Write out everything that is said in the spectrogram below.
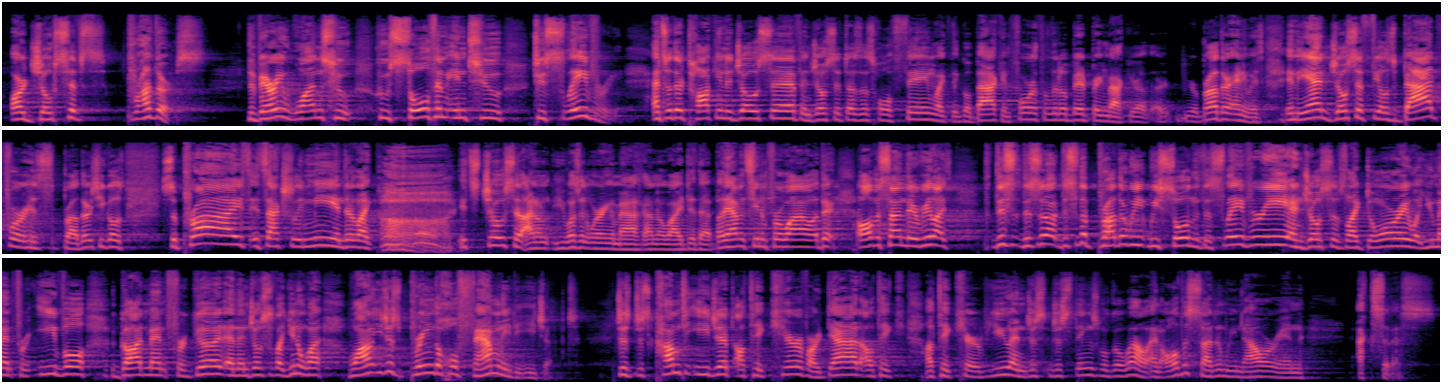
are Joseph's brothers, the very ones who, who sold him into to slavery. And so they're talking to Joseph, and Joseph does this whole thing, like they go back and forth a little bit, bring back your, your brother. Anyways, in the end, Joseph feels bad for his brothers. He goes, surprise, it's actually me. And they're like, oh, it's Joseph. I don't, he wasn't wearing a mask. I don't know why I did that, but they haven't seen him for a while. They're, all of a sudden they realize, this, this, is, a, this is the brother we, we sold into slavery. And Joseph's like, don't worry, what you meant for evil, God meant for good. And then Joseph's like, you know what? Why don't you just bring the whole family to Egypt? Just, just come to Egypt. I'll take care of our dad. I'll take, I'll take care of you. And just, just things will go well. And all of a sudden, we now are in Exodus.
